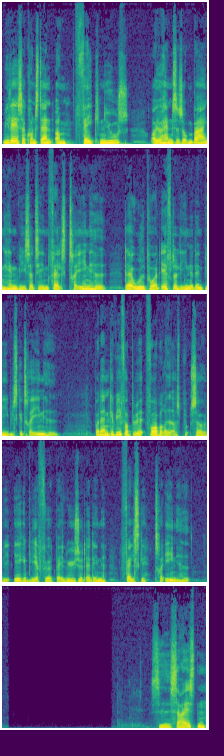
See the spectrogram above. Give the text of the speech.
vi læser konstant om fake news, og Johannes' åbenbaring henviser til en falsk treenighed, der er ude på at efterligne den bibelske treenighed. Hvordan kan vi forberede os, på, så vi ikke bliver ført bag lyset af denne falske treenighed? Side 16,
